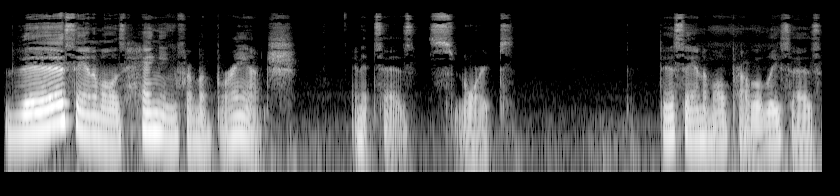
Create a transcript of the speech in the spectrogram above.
This animal is hanging from a branch, and it says, snort. This animal probably says,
